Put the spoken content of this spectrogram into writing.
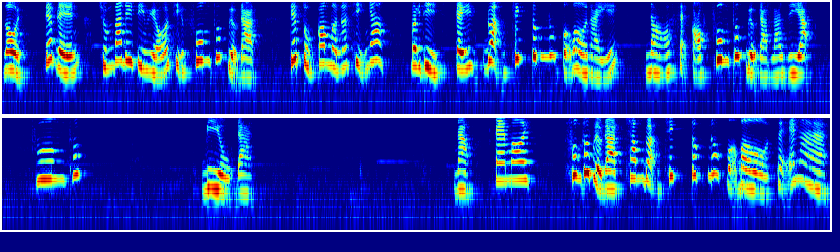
Rồi, tiếp đến chúng ta đi tìm hiểu cho chị phương thức biểu đạt. Tiếp tục comment cho chị nhá. Vậy thì cái đoạn trích tức nước vỡ bờ này ấy, nó sẽ có phương thức biểu đạt là gì ạ? Phương thức biểu đạt Nào, các em ơi, phương thức biểu đạt trong đoạn trích tức nước vỡ bờ sẽ là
